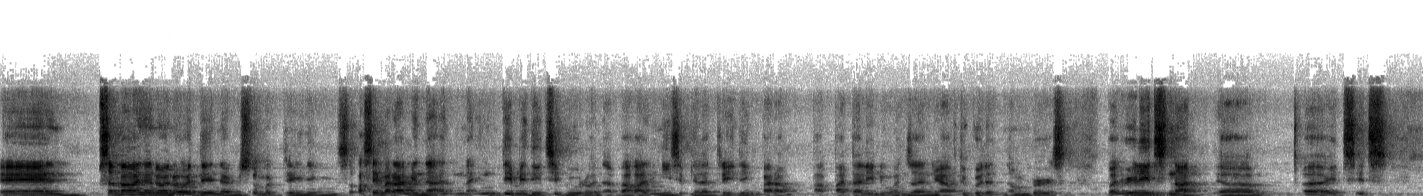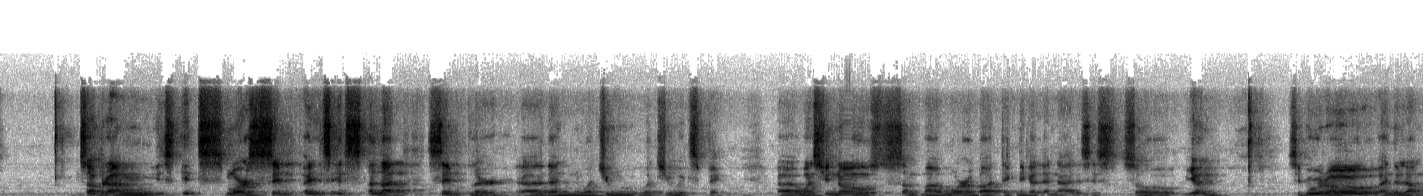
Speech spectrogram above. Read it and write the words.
and sa mga nanonood din na gusto mag-trading, so kasi marami na, na-intimidate siguro na baka inisip nila trading parang pa- patalinuhan dyan, you have to good at numbers. But really it's not. Um, uh, it's it's sobrang it's, it's more sim it's it's a lot simpler uh, than what you what you expect uh, once you know some uh, more about technical analysis so yun siguro ano lang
